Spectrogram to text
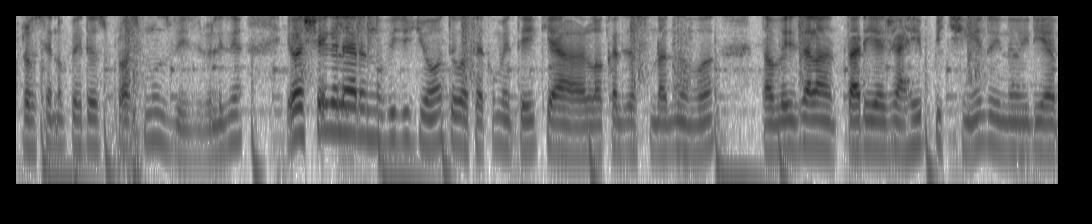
para você não perder os próximos vídeos, beleza? Eu achei, galera, no vídeo de ontem, eu até comentei que a localização da Ganvan, talvez ela estaria já repetindo e não iria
